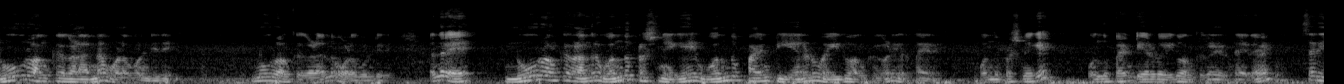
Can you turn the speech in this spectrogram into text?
ನೂರು ಅಂಕಗಳನ್ನು ಒಳಗೊಂಡಿದೆ. ನೂರು ಅಂಕಗಳನ್ನು ಒಳಗೊಂಡಿದೆ. ಅಂದರೆ ನೂರು ಅಂಕಗಳಂದರೆ ಒಂದು ಪ್ರಶ್ನೆಗೆ ಒಂದು ಪಾಯಿಂಟ್ ಎರಡು ಐದು ಅಂಕಗಳು ಇರ್ತಾ ಇದೆ. ಒಂದು ಪ್ರಶ್ನೆಗೆ ಒಂದು ಪಾಯಿಂಟ್ ಎರಡು ಐದು ಅಂಕಗಳು ಇರ್ತಾ ಇದ್ದಾವೆ ಸರಿ,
